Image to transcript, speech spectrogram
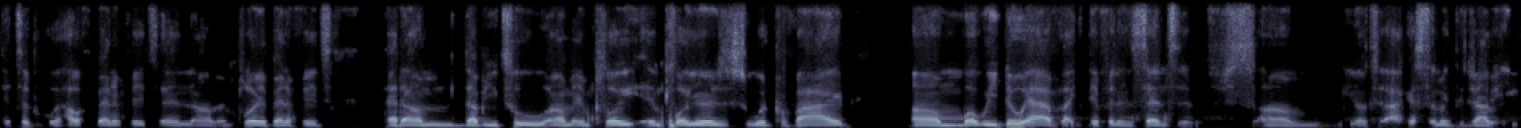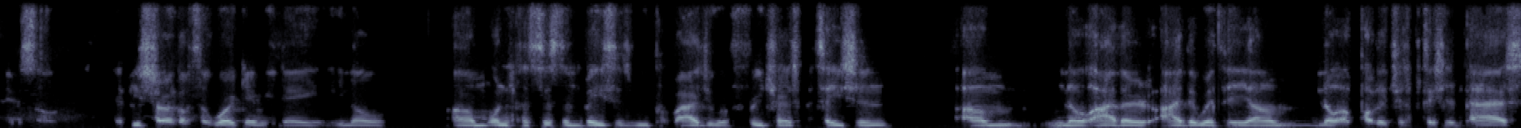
the typical health benefits and um, employer benefits that um, W two um, employee employers would provide. Um, but we do have like different incentives, um, you know, to I guess to make the job easier. So if you're showing up to work every day, you know, um, on a consistent basis, we provide you with free transportation. Um, you know, either either with a um, you know a public transportation pass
